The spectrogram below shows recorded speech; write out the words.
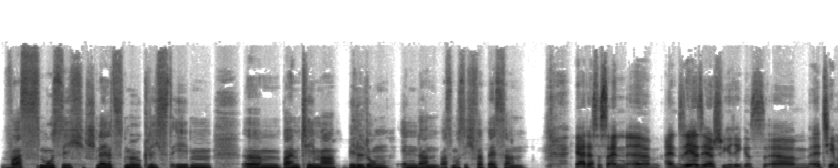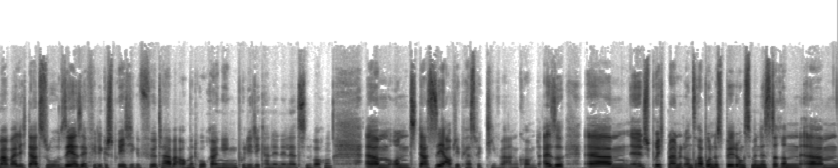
Was muss sich schnellstmöglichst eben ähm, beim Thema Bildung ändern? Was muss sich verbessern? Ja, das ist ein, ähm, ein sehr, sehr schwieriges ähm, Thema, weil ich dazu sehr, sehr viele Gespräche geführt habe, auch mit hochrangigen Politikern in den letzten Wochen ähm, und das sehr auf die Perspektive ankommt. Also ähm, spricht man mit unserer Bundesbildungsministerin, ähm,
